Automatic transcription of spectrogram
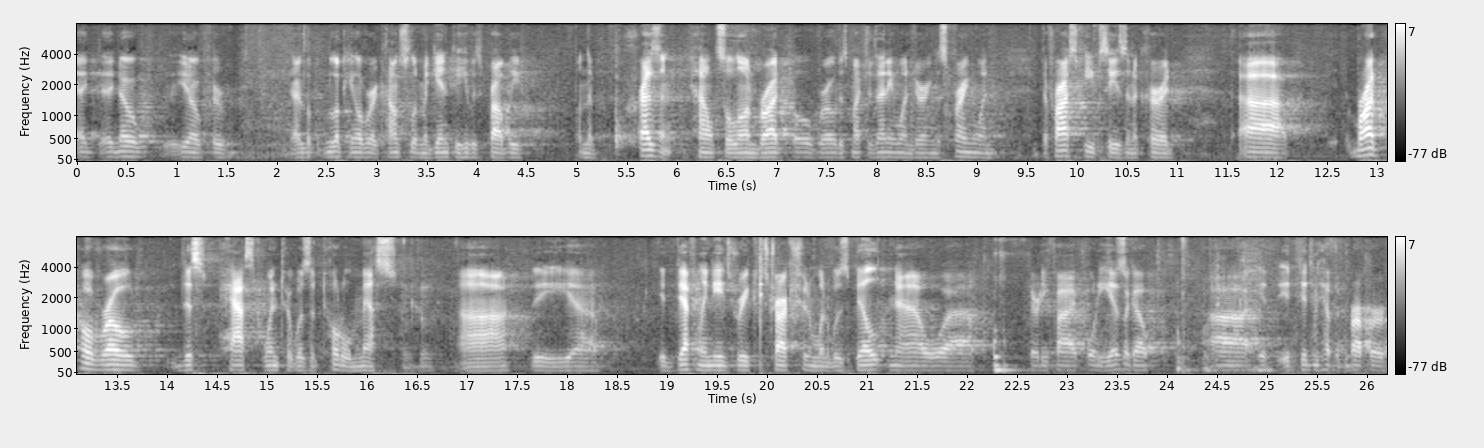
I- I know, you know, for, I'm looking over at Councilor McGinty, he was probably on the present council on Broad Cove Road as much as anyone during the spring when the frost heave season occurred. Uh, Broad Cove Road this past winter was a total mess. Uh, The, uh, it definitely needs reconstruction. When it was built now uh, 35, 40 years ago, uh, it it didn't have the proper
